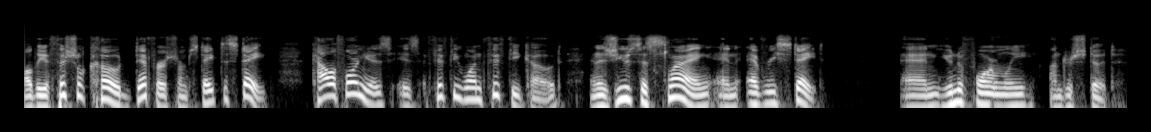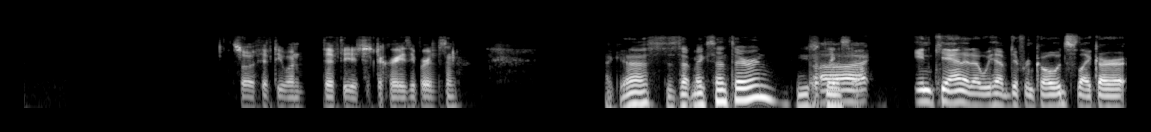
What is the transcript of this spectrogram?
While the official code differs from state to state, California's is 5150 code and is used as slang in every state and uniformly understood. So a 5150 is just a crazy person. I guess. Does that make sense, Aaron? You still think so. Uh, in Canada, we have different codes. Like our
